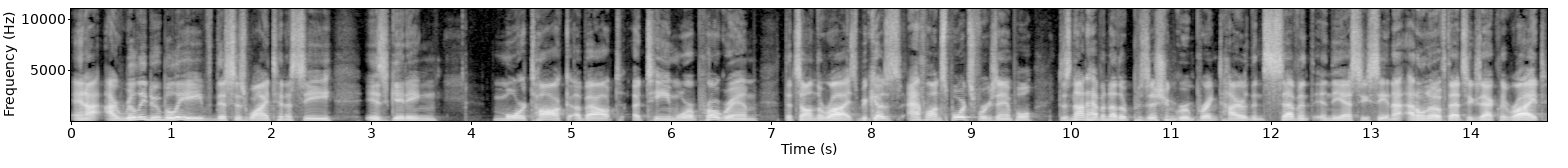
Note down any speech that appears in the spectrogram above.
And I, I really do believe this is why Tennessee is getting more talk about a team or a program that's on the rise. Because Athlon Sports, for example, does not have another position group ranked higher than seventh in the SEC. And I, I don't know if that's exactly right.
